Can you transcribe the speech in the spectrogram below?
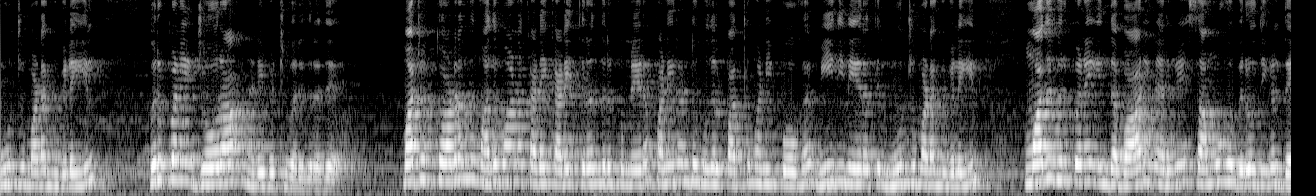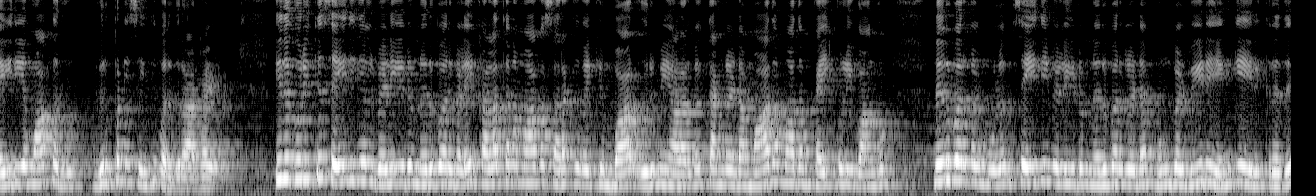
மூன்று மடங்கு விலையில் விற்பனை ஜோராக நடைபெற்று வருகிறது. மற்றும் தொடர்ந்து மதுபான கடை கடை திறந்திருக்கும் நேரம் பனிரெண்டு முதல் பத்து மணி போக மீதி நேரத்தில் மூன்று மடங்கு விலையில் மது விற்பனை இந்த பாரின் அருகே சமூக விரோதிகள் தைரியமாக விற்பனை செய்து வருகிறார்கள். இது குறித்து செய்திகள் வெளியிடும் நிருபர்களை கள்ளத்தனமாக சரக்கு வைக்கும் பார் உரிமையாளர்கள் தங்களிடம் மாதம் மாதம் கைக்கூலி வாங்கும் நிருபர்கள் மூலம் செய்தி வெளியிடும் நிருபர்களிடம் உங்கள் வீடு எங்கே இருக்கிறது?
